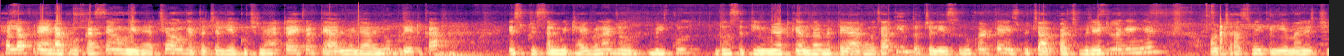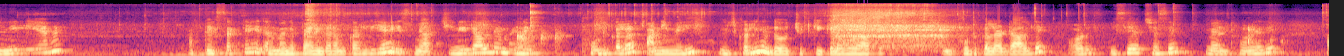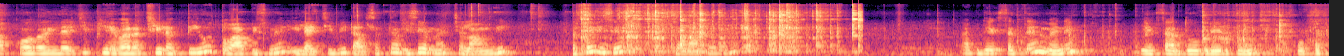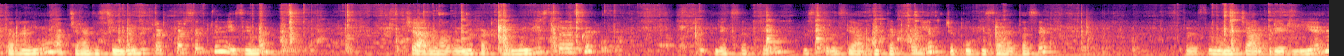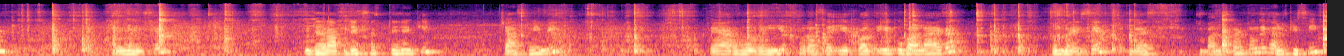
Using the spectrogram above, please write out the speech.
Hello friend आप लोग कैसे हैं? उम्मीद है अच्छे होंगे। तो चलिए कुछ नया ट्राई करते हैं। आज मैं जा रही हूँ ब्रेड का स्पेशल मिठाई बना, जो बिल्कुल दो से तीन मिनट के अंदर में तैयार हो जाती है। तो चलिए शुरू करते हैं। इसमें चार पाँच ब्रेड लगेंगे और चाशनी के लिए मैंने चीनी लिए हैं। आप देख सकते हैं, इधर मैंने पैन गर्म कर लिए हैं। इसमें आप चीनी डाल दें। मैंने फ़ूड कलर पानी में ही यूज़ कर लिए दो चुटकी के लगभग आप फ़ूड कलर डाल दें और इसे अच्छे से मेल्ट होने दें। आपको अगर इलायची फ्लेवर अच्छी लगती हो तो आप इसमें इलायची भी डाल सकते हैं। अब इसे मैं चलाऊँगी। ऐसे इसे चलाते रहें। आप देख सकते हैं, मैंने एक साथ दो ब्रेड को ही, को कट कर रही हूँ। आप चाहे तो सिंगल भी कट कर सकते हैं। इसे मैं चार भागों में कट कर लूँगी इस तरह से। देख सकते हैं, इस तरह से आप भी कट कर लें। चक्कू की सहायता से। इस तरह से मैंने चार ब्रेड लिए हैं। अब मैं इसे इधर आप देख सकते हैं कि चाशनी भी तैयार हो रही है। थोड़ा सा एक बार एक उबाल आएगा तो मैं इसे गैस बंद कर दूँगी। हल्की सी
